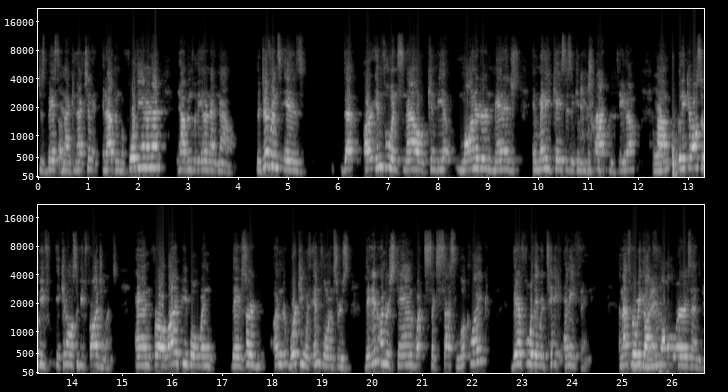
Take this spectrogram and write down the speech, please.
just based on that connection. It, it happened before the internet, it happens with the internet now. The difference is that our influence now can be monitored, managed. In many cases, it can be tracked with data, Yeah. um, but it can also be it can also be fraudulent. And for a lot of people, when they started under, working with influencers, they didn't understand what success looked like. Therefore, they would take anything, and that's where we got Right. followers and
